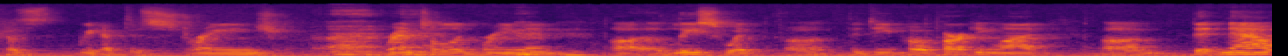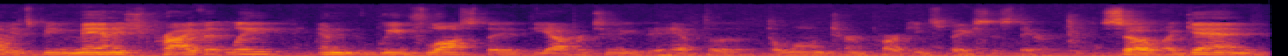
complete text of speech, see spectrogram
because we have this strange rental agreement, uh, lease with, uh, the depot parking lot, um, that now it's being managed privately, and we've lost the, the opportunity to have the, the long-term parking spaces there. So again,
